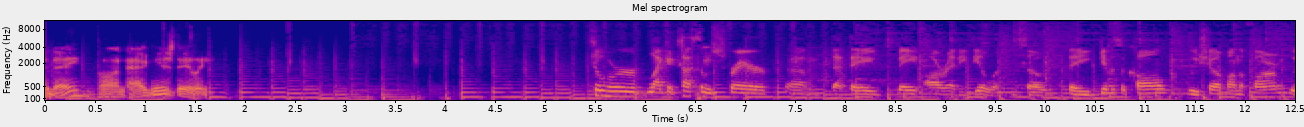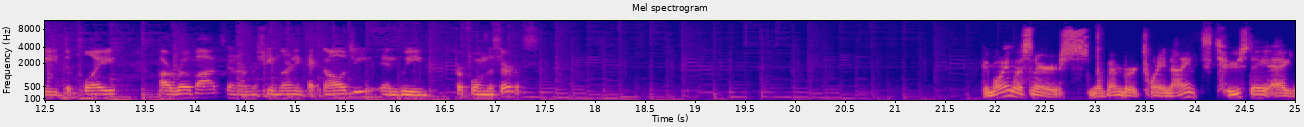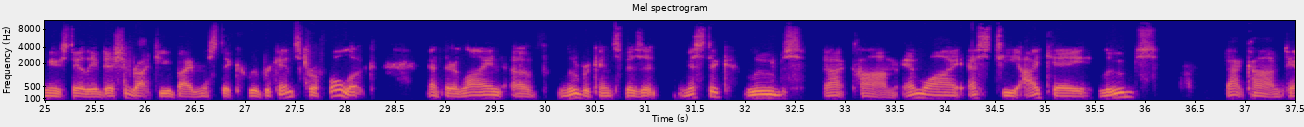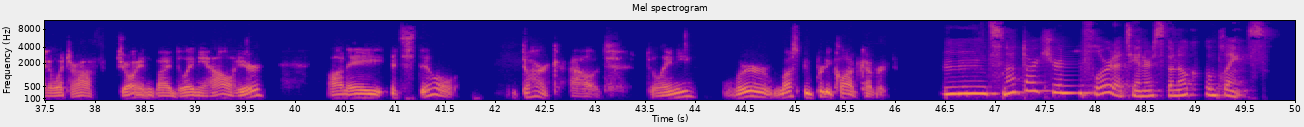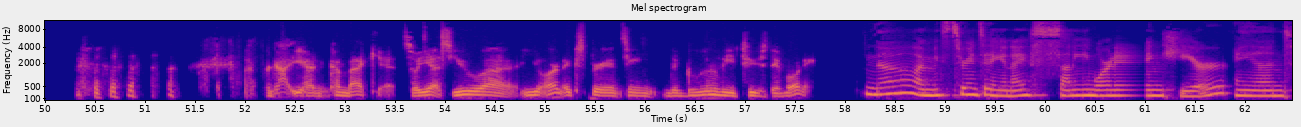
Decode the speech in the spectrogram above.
today on Ag News Daily. So we're like a custom sprayer um, that they may already deal with. So they give us a call, we show up on the farm, we deploy our robots and our machine learning technology, and we perform the service. Good morning, listeners. November 29th, Tuesday, Ag News Daily Edition, brought to you by Mystik Lubricants. For a full look at their line of lubricants, visit mystiklubes.com. M Y S T I K lubes.com. Tanner Winterhoff joined by Delaney Howell here on a, it's still dark out. Delaney, we're must be pretty cloud covered. Mm, it's not dark here in Florida, Tanner, so no complaints. I forgot you hadn't come back yet. So yes, you uh, you aren't experiencing the gloomy Tuesday morning. No, I'm experiencing a nice sunny morning here, and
